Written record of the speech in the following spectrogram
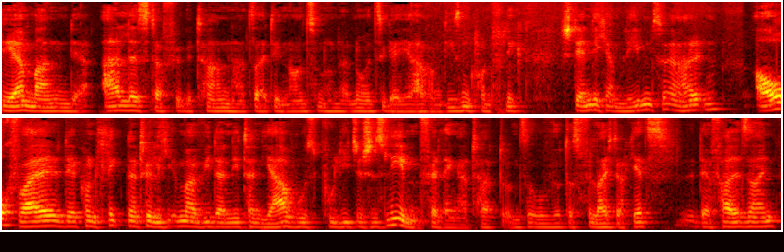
Der Mann, der alles dafür getan hat, seit den 1990er Jahren diesen Konflikt ständig am Leben zu erhalten. Auch weil der Konflikt natürlich immer wieder Netanyahus politisches Leben verlängert hat. Und so wird das vielleicht auch jetzt der Fall sein.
